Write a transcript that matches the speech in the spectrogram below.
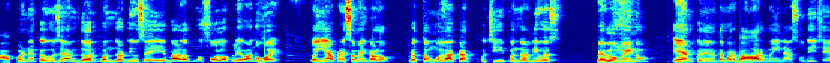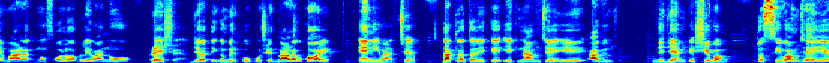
આપણને કહ્યું છે આમ દર પંદર દિવસે એ બાળકનું ફોલોઅપ લેવાનું હોય. તો અહીંયા આપણે સમયગાળો, પ્રથમ મુલાકાત, પછી પંદર દિવસ, પહેલો મહિનો એમ કરીને તમારે બાર મહિના સુધી છે બાળકનું ફોલોઅપ લેવાનું રહેશે. જે અતિ ગંભીર કુપોષિત બાળક હોય, એની વાત છે. દાખલા તરીકે એક નામ છે એ આવ્યું છે. જેમ કે શિવમ. તો શિવમ છે એ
